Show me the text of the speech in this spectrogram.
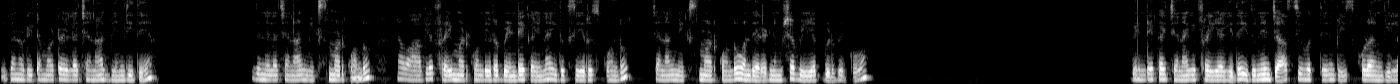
ಈಗ ನೋಡಿ, ಟೊಮೊಟೊ ಎಲ್ಲ ಚೆನ್ನಾಗಿ ಬೆಂದಿದೆ. ಇದನ್ನೆಲ್ಲ ಚೆನ್ನಾಗಿ ಮಿಕ್ಸ್ ಮಾಡಿಕೊಂಡು, ನಾವು ಆಗಲೇ ಫ್ರೈ ಮಾಡ್ಕೊಂಡಿರೋ ಬೆಂಡೆಕಾಯಿನ ಇದಕ್ಕೆ ಸೇರಿಸ್ಕೊಂಡು ಚೆನ್ನಾಗಿ ಮಿಕ್ಸ್ ಮಾಡಿಕೊಂಡು ಒಂದೆರಡು ನಿಮಿಷ ಬೇಯಕ್ಕೆ ಬಿಡಬೇಕು. ಬೆಂಡೆಕಾಯಿ ಚೆನ್ನಾಗಿ ಫ್ರೈ ಆಗಿದೆ. ಇದನ್ನೇನು ಜಾಸ್ತಿ ಹೊತ್ತೇನು ಬೇಯಿಸ್ಕೊಳ್ಳೋಂಗಿಲ್ಲ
